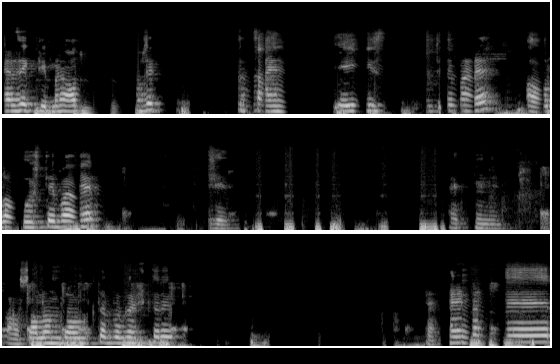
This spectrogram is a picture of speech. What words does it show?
অ্যাডজেক্টিভ মানে অবজেক্ট সাইন এই বসতে পারে বসতে পারে। এক মিনিট চলন্ত অবস্থা প্রকাশ করে। এর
